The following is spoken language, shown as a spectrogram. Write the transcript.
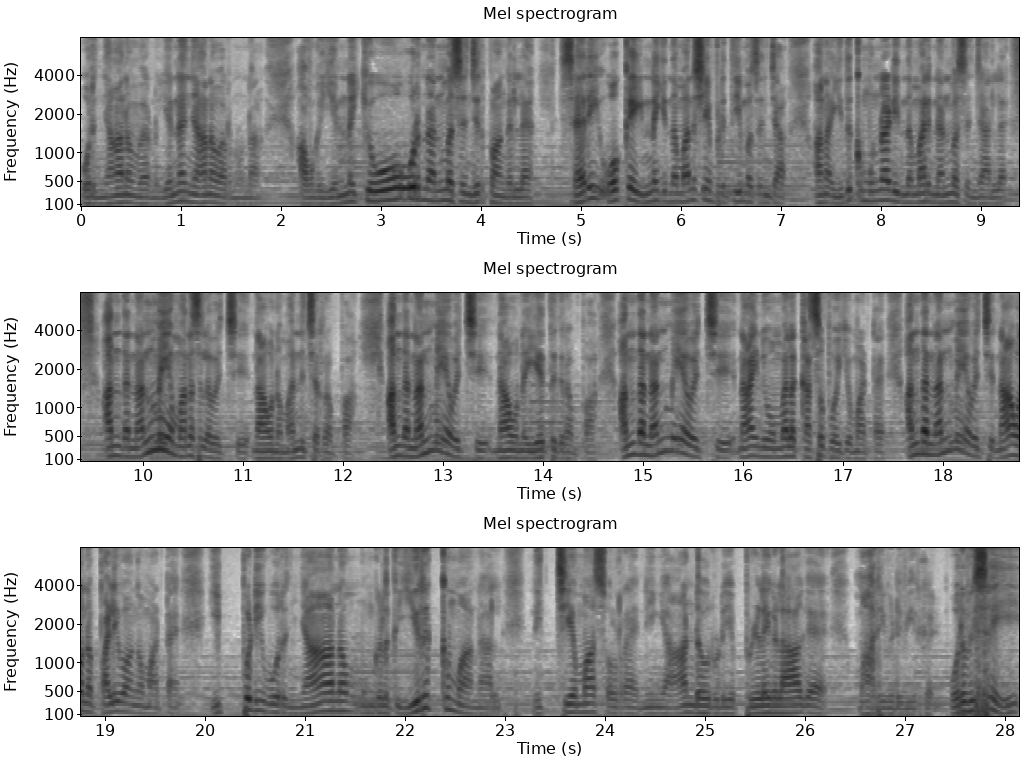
ஒரு ஞானம் வரணும். என்ன ஞானம் வரணும்னா அவங்க என்னைக்கோ ஒரு நன்மை செஞ்சுருப்பாங்கல்ல. சரி ஓகே இன்னைக்கு இந்த மனுஷன் இப்படி தீமை செஞ்சான் ஆனால் இதுக்கு முன்னாடி இந்த மாதிரி நன்மை செஞ்சான்ல? அந்த நன்மையை மனசில் வச்சு நான் உன்னை மன்னிச்சிடுறேன்ப்பா. அந்த நன்மையை வச்சு நான் உன்னை ஏற்றுக்கிறேன்ப்பா அந்த நன்மையை வச்சு நான் இனி உன் மேலே கசப்பு வைக்க மாட்டேன். அந்த நன்மையை வச்சு நான் உன்னை பழி வாங்க மாட்டேன். இப்படி ஒரு ஞானம் உங்களுக்கு இருக்குமானால் நிச்சயமாக சொல்கிறேன் நீங்கள் ஆண்டவருடைய பிள்ளைகளாக மாறிவிடுவீர்கள். ஒரு விசை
